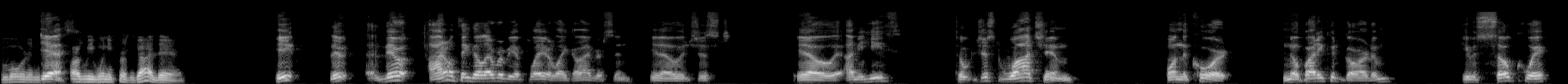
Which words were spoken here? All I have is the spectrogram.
more than yes. arguably when he first got there. He there there I don't think there'll ever be a player like Iverson. You know, it's just you know, I mean he's to just watch him on the court, nobody could guard him. He was so quick.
